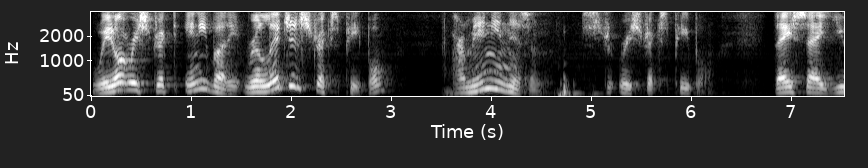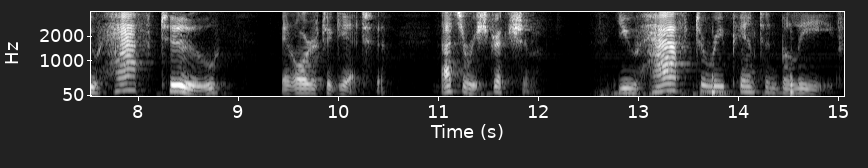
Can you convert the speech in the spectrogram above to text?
We don't restrict anybody. Religion restricts people. Arminianism restricts people. They say you have to in order to get. That's a restriction. You have to repent and believe,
